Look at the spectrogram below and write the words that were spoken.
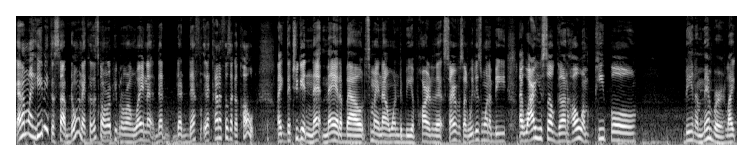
And I'm like, he needs to stop doing that because it's gonna rub people the wrong way. And that that that definitely that kind of feels like a cult, like that you getting that mad about somebody not wanting to be a part of that service. Like we just want to be like, why are you so gun ho on people being a member? Like,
